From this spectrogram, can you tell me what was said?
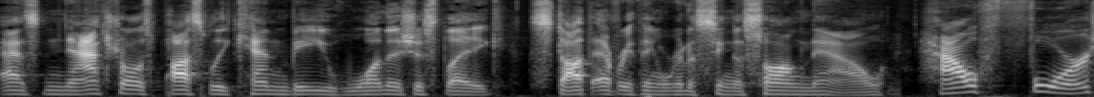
as natural as possibly can be, one is just like, stop everything, we're going to sing a song now. How forced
